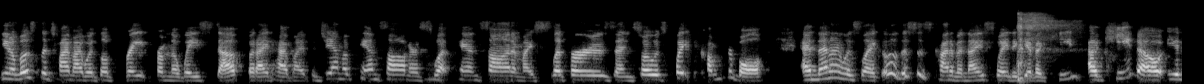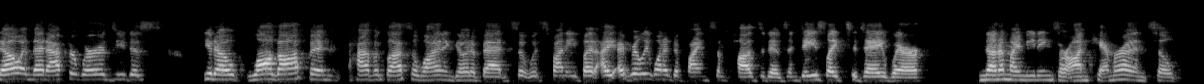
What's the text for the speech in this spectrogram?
you know, most of the time I would look great from the waist up, but I'd have my pajama pants on or sweatpants on and my slippers. And so it was quite comfortable. And then I was like, oh, this is kind of a nice way to give a key a keynote, you know, and then afterwards you just you know, log off and have a glass of wine and go to bed. So it was funny, but I, I, really wanted to find some positives. And days like today, where none of my meetings are on camera until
